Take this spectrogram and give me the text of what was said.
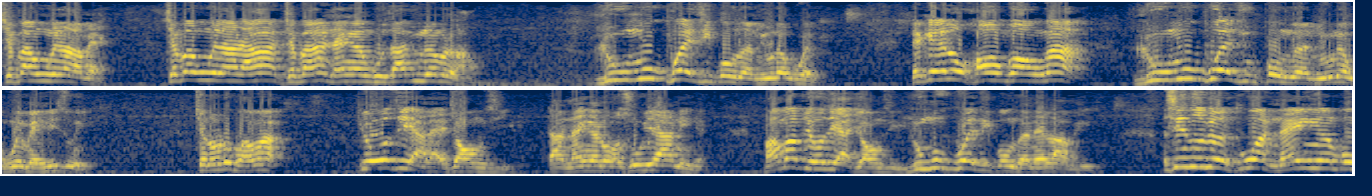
ဂျပန်ဝင်လာမယ်ဂျပန်ဝင်လာတာကဂျပန်နိုင်ငံကိုစားပြုနဲ့မလားလူမှုအဖွဲ့အစည်းပုံစံမျိုးနဲ့ဝင်မယ်တကယ်လို့ဟောင်ကောင်ကလူမှုအဖွဲ့အစည်းပုံစံမျိုးနဲ့ဝင်မယ်ဟိဆိုရင်ကျွန်တော်တို့ဘာမှပြောစရာလည်းအကြောင်းမရှိဘူးဒါနိုင်ငံတော်အစိုးရအနေနဲ့ဘာမှပြောစရာအကြောင်းမရှိဘူးလူမှုအဖွဲ့အစည်းပုံစံနဲ့လာမယ် အစင်းဆုံးပြောရင် तू ကနိုင်ငံပုံ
